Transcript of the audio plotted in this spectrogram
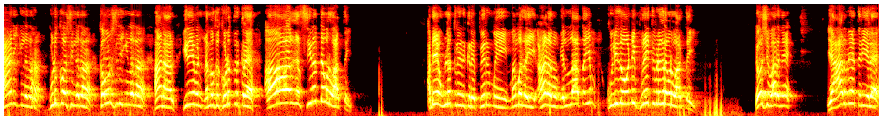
டானிக் இல்லதான் குளுக்கோஸ் இல்லதான் கவுன்சிலிங் இல்லதான். ஆனால் இறைவன் நமக்கு கொடுத்திருக்கிற ஆக சிறந்த ஒரு வார்த்தை. அப்படியே உள்ளத்தில் இருக்கிற பெருமை மமதை ஆணவம் எல்லாத்தையும் குழி தோண்டி புதைத்து விடுகிற ஒரு வார்த்தை. யோசிச்சு பாருங்க. யாருன்னே தெரியல.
